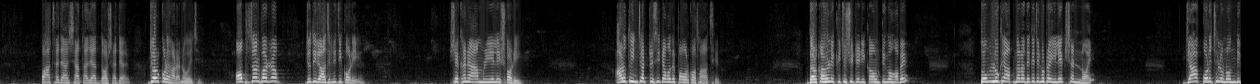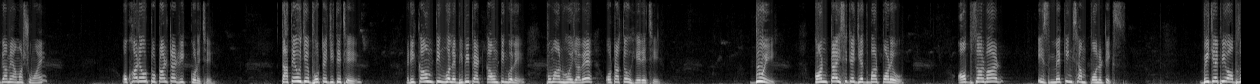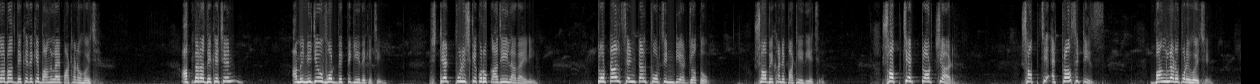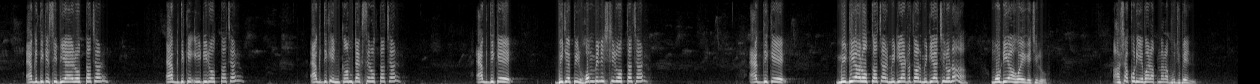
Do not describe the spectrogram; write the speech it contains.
পাঁচ হাজার, সাত হাজার, দশ হাজার জোর করে হারানো হয়েছে। অবজারভাররা যদি রাজনীতি করে, সেখানে আম রিয়েলি সরি আরও তিন, চারটে সিট আমাদের পাওয়ার কথা আছে। দরকার হলে কিছু সিটে রিকাউন্টিংও হবে। তমলুকে আপনারা দেখেছেন, ওটা ইলেকশন নয়। যা করেছিল নন্দীগ্রামে আমার সময়, ওখানেও টোটালটা রিক করেছে। তাতেও যে ভোটে জিতেছে রিকাউন্টিং হলে, ভিভিপ্যাট কাউন্টিং হলে প্রমাণ হয়ে যাবে, ওটাতেও হেরেছে। দুই কন্টাই সিটে জেতবার পরেও observer is making some politics BJP observer দেখে দেখে বাংলায় পাঠানো হয়েছে। আপনারা দেখেছেন, আমি নিজেও ভোট দেখতে গিয়ে দেখেছি। স্টেট পুলিশকে কোনো কাজেই লাগায়নি। টোটাল সেন্ট্রাল ফোর্স ইন্ডিয়ার যত, সব এখানে পাঠিয়ে দিয়েছে। সবচেয়ে টর্চার, সবচেয়ে অ্যাট্রসিটিস বাংলার ওপরে হয়েছে। একদিকে সিবিআইয়ের অত্যাচার, একদিকে ইডির অত্যাচার, একদিকে ইনকাম ট্যাক্সের অত্যাচার, একদিকে বিজেপির হোম মিনিস্ট্রির অত্যাচার একদিকে মিডিয়ার অত্যাচার, মিডিয়াটা তো আর মিডিয়া ছিল না, মডিয়া হয়ে গেছিল। আশা করি এবার আপনারা বুঝবেন।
